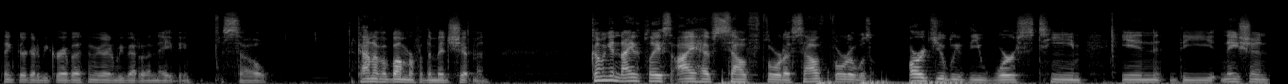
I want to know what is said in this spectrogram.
think they're going to be great, but I think they're going to be better than Navy. So, kind of a bummer for the midshipmen. Coming in ninth place, I have South Florida. South Florida was arguably the worst team in the nation,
